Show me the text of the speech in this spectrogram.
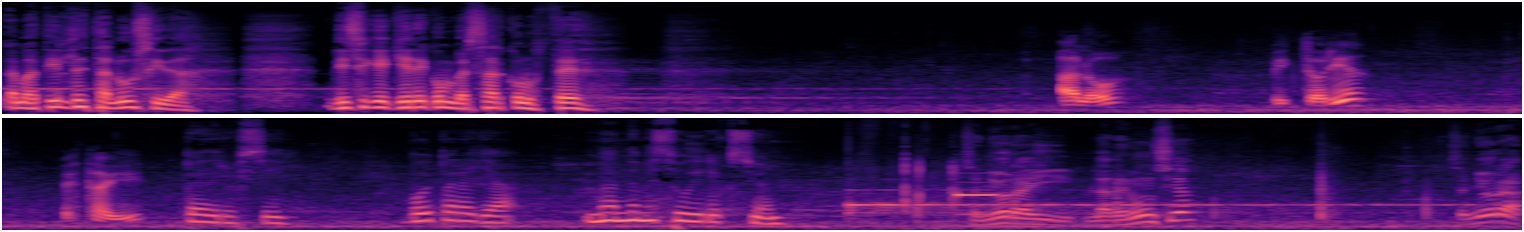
La Matilde está lúcida. Dice que quiere conversar con usted. ¿Aló? ¿Victoria? ¿Está ahí? Pedro, sí. Voy para allá. Mándame su dirección. Señora, ¿y la denuncia? Señora.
